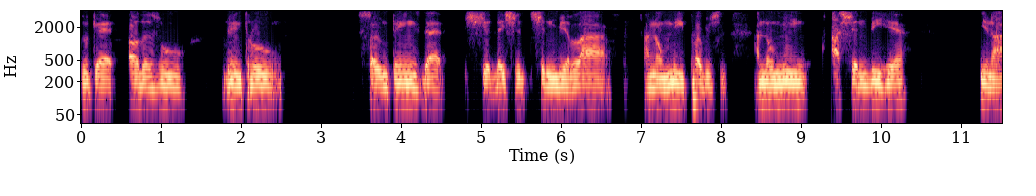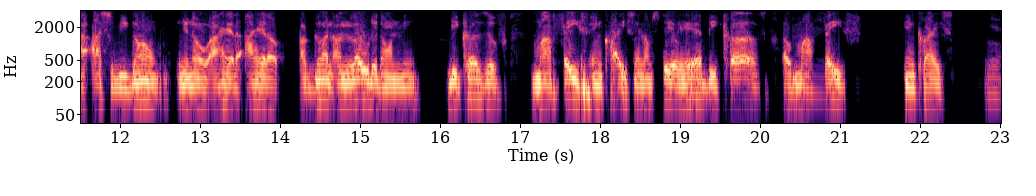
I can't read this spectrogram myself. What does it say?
Look at others who been through certain things that should they should shouldn't be alive. I know me purposely. I know me. I shouldn't be here. You know, I, I should be gone. You know, I had I had a, a gun unloaded on me because of my faith in Christ, and I'm still here because of my mm-hmm. faith in Christ. Yes.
